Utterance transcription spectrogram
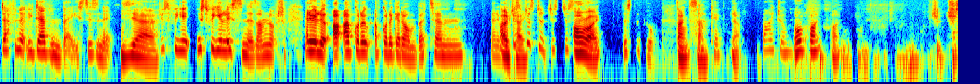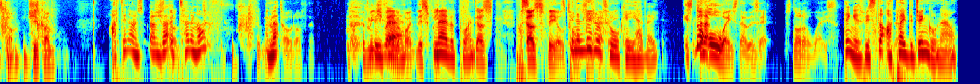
Definitely Devon based, isn't it? Yeah. Just for you, just for your listeners. I'm not sure. Anyway, look, I, I've got to, I've got to get on. But um, anyway, Okay. just, just, just, just. a All thought, right. Just a thought. Thanks, Sam. Okay. Yeah. Bye, John. Oh, bye, bye. She, she's gone. She's gone. I think I was. I was that a telling off? I think I we me- got told off there. I mean, be she may have a point. This week may have a point. does What's- does feel It's been a little heavy. talky heavy. It's not look- always though, is it? It's not always. Thing is, we start. I played the jingle now.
